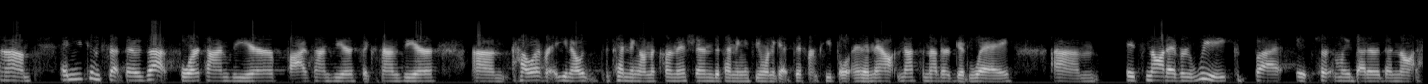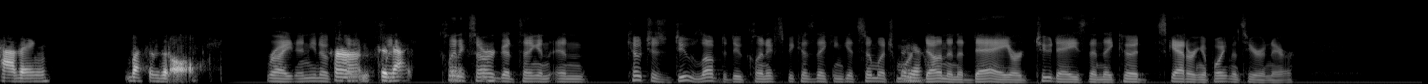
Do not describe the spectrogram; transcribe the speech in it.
Um, and you can set those up four times a year, five times a year, six times a year. Um, however, you know, depending on the clinician, depending if you want to get different people in and out, and that's another good way. Um, it's not every week, but it's certainly better than not having lessons at all. Right, and you know, um, so that, clinics are a good thing, and, and coaches do love to do clinics because they can get so much more yeah. done in a day or two days than they could scattering appointments here and there.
